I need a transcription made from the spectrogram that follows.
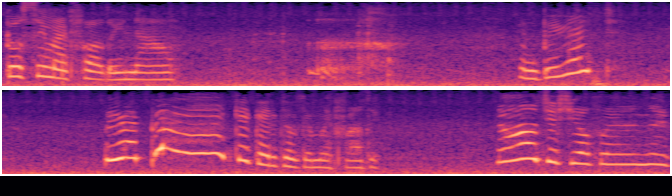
go see my father now. And be right, be right back. I gotta go get my father. No, I'll just yell for him and then,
